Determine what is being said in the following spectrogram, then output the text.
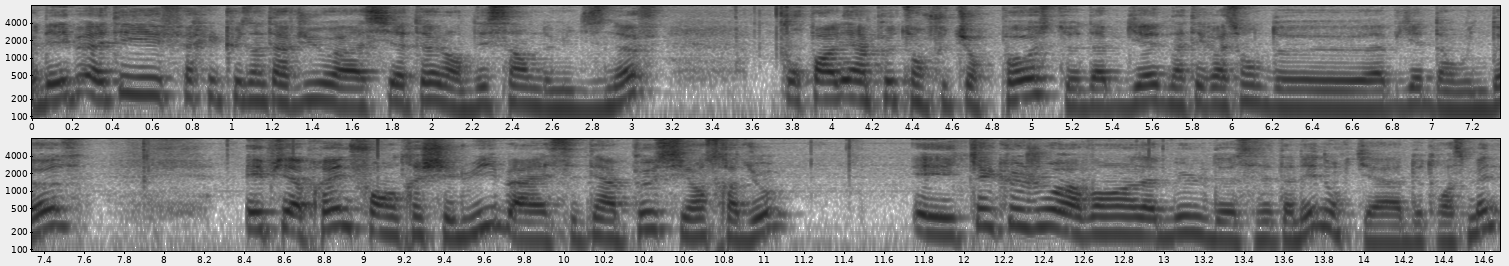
il a été faire quelques interviews à Seattle en décembre 2019 pour parler un peu de son futur poste d'AppGet, d'intégration de AppGet dans Windows. Et puis après, une fois rentré chez lui, bah, c'était un peu silence radio. Et quelques jours avant la bulle de cette année, donc il y a 2-3 semaines,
